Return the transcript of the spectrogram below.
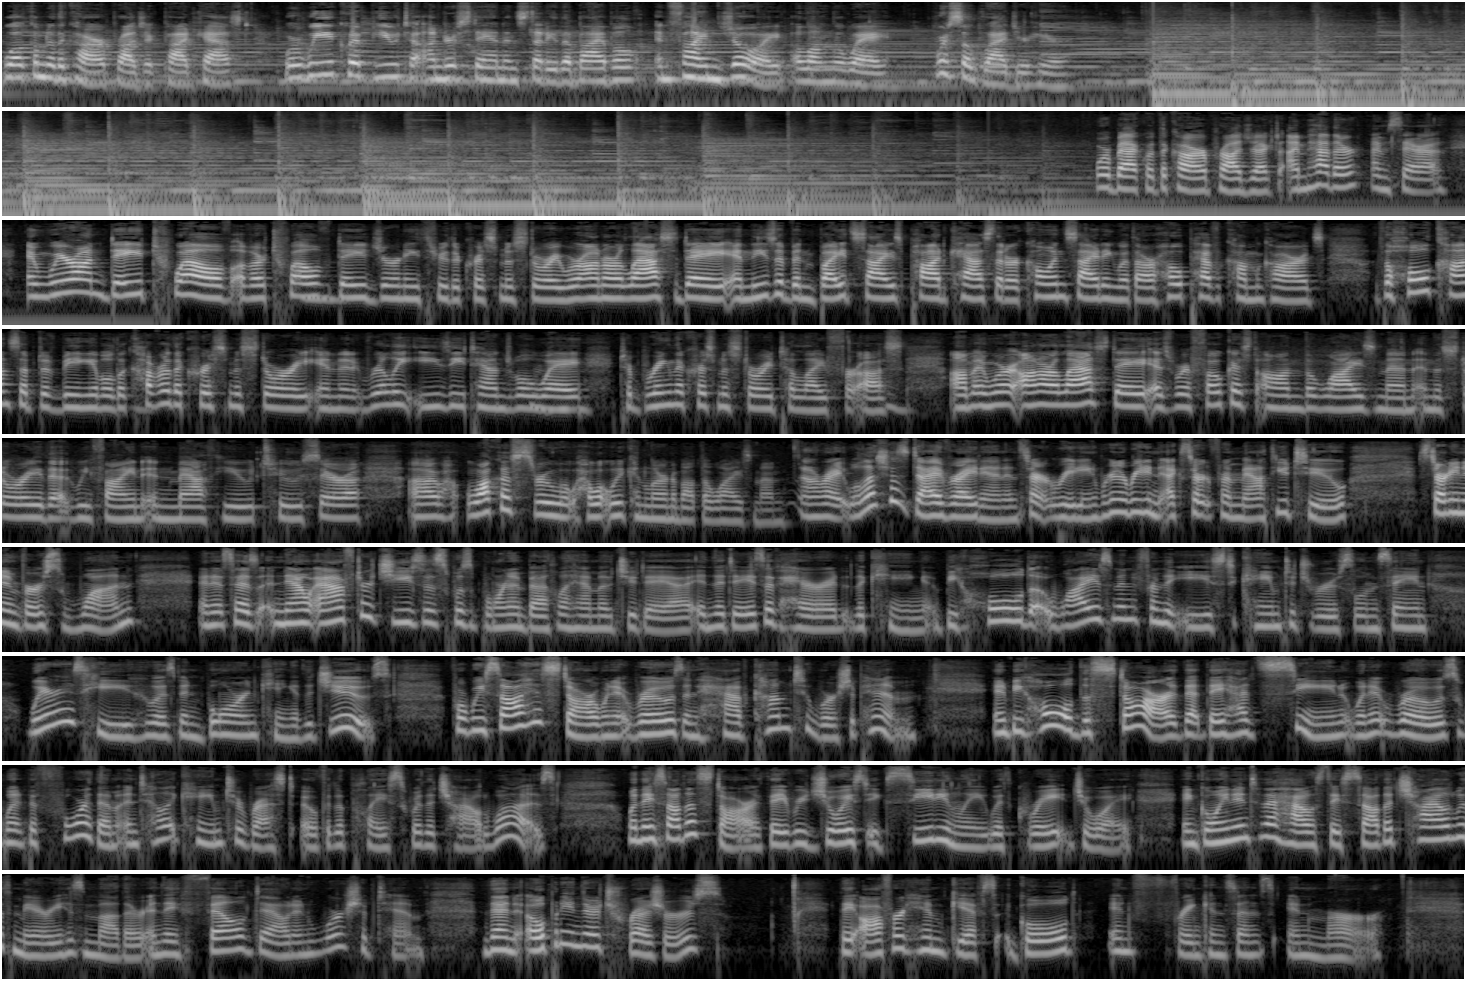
Welcome to the Chara Project podcast, where we equip you to understand and study the Bible and find joy along the way. We're so glad you're here. Back with the Chara Project. I'm Heather. I'm Sarah. And we're on day 12 of our 12 day journey through the Christmas story. We're on our last day, and these have been bite sized podcasts that are coinciding with our Hope Has Come cards. The whole concept of being able to cover the Christmas story in a really easy, tangible way mm-hmm. to bring the Christmas story to life for us. Mm-hmm. Um, and we're on our last day as we're focused on the wise men and the story that we find in Matthew 2. Sarah, uh, walk us through how, what we can learn about the wise men. All right. Well, let's just dive right in and start reading. We're going to read an excerpt from Matthew 2, starting in verse 1 and it says, Now after Jesus was born in Bethlehem of Judea, in the days of Herod the king, behold, wise men from the east came to Jerusalem, saying, where is he who has been born King of the Jews? For we saw his star when it rose and have come to worship him. And behold, the star that they had seen when it rose went before them until it came to rest over the place where the child was. When they saw the star, they rejoiced exceedingly with great joy. And going into the house, they saw the child with Mary, his mother, and they fell down and worshipped him. Then, opening their treasures, they offered him gifts gold and frankincense and myrrh.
